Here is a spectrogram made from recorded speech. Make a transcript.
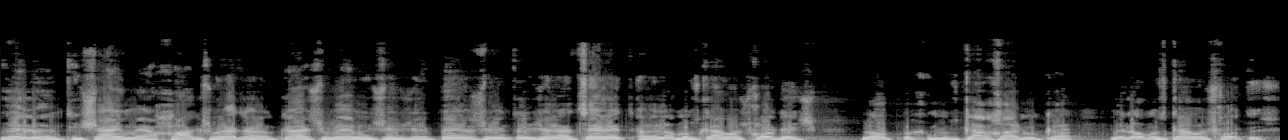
ואלו הם תשעה ימי החג, שמונת החנוכה, שמונה ימים של פסח, שמונים ימים של העצרת, אבל לא מוזכר ראש חודש, לא מוזכר חנוכה ולא מוזכר ראש חודש.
